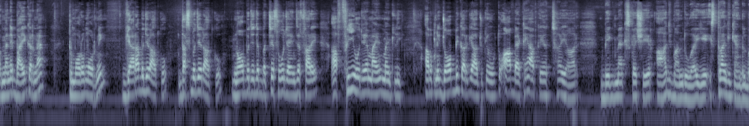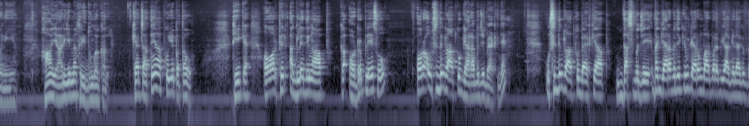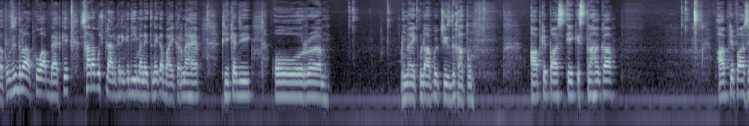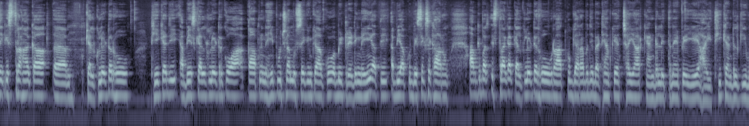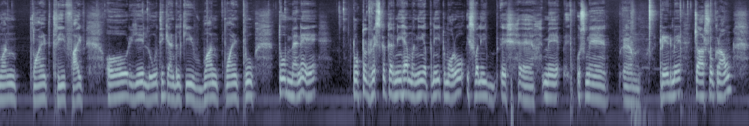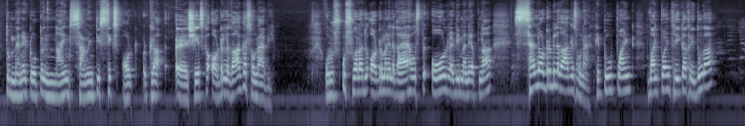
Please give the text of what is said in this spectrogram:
और मैंने बाय करना है टमोरो मॉर्निंग ग्यारह बजे रात को, दस बजे रात को, नौ बजे जब बच्चे सो जाएँ, जब सारे आप फ्री हो जाएँ माइंड मेंटली आप अपनी जॉब भी करके आ चुके हो तो आप बैठें, आप कहें अच्छा यार बिग मैक्स का शेयर आज बंद हुआ है, ये इस तरह की कैंडल बनी है। हाँ यार, ये मैं ख़रीदूँगा कल। क्या चाहते हैं आपको ये पता हो? ठीक है, और फिर अगले दिन आपका ऑर्डर प्लेस हो और उसी दिन रात को ग्यारह बजे बैठ जाएँ उसी दिन रात को बैठ के आप 10 बजे, मैं 11 बजे क्यों कह रहा हूँ? बार बार अभी आगे जाके बताता हूँ। उसी दिन रात को आप बैठ के सारा कुछ प्लान करेंगे। जी, मैंने इतने का बाय करना है। ठीक है जी। और, मैं एक मिनट आपको एक चीज़ दिखाता हूँ। आपके पास एक इस तरह का, आपके पास एक इस तरह का कैलकुलेटर हो। ठीक है जी अभी इस कैलकुलेटर को आ, का आपने नहीं पूछना मुझसे क्योंकि आपको अभी ट्रेडिंग नहीं आती अभी आपको बेसिक सिखा रहा हूँ। आपके पास इस तरह का कैलकुलेटर हो रात को 11 बजे बैठे आपके अच्छा यार कैंडल इतने पे ये हाई थी कैंडल की वन पॉइंट थ्री फाइव और ये लो थी कैंडल की वन पॉइंट टू तो मैंने टोटल रिस्क करनी है मनी अपनी टमोरो इस वाली में उसमें ट्रेड में 400 क्राउन तो मैंने टोटल 976 शेयर्स का ऑर्डर लगा कर सोना है अभी। और उस उस वाला जो ऑर्डर मैंने लगाया है, उस पर ऑलरेडी मैंने अपना सेल ऑर्डर भी लगा के सोना है कि 2.1.3 का ख़रीदूँगा।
